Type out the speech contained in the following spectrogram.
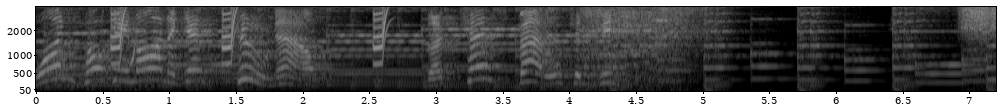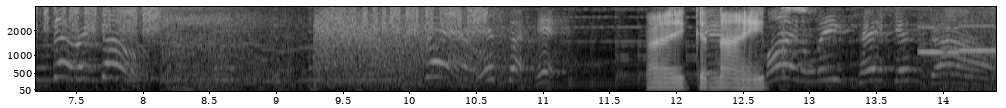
One Pokemon against two now. The tense battle continues. There it goes. There, it's a hit. Alright, good night. finally taken down.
